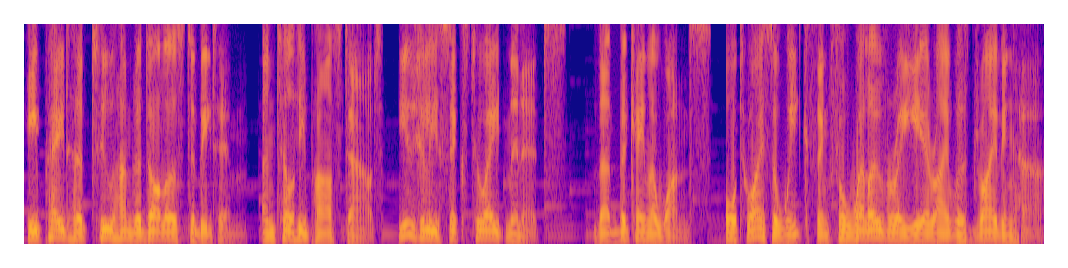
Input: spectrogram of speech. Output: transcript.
He paid her $200 to beat him until he passed out, usually 6 to 8 minutes. That became a once or twice a week thing for well over a year I was driving her.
